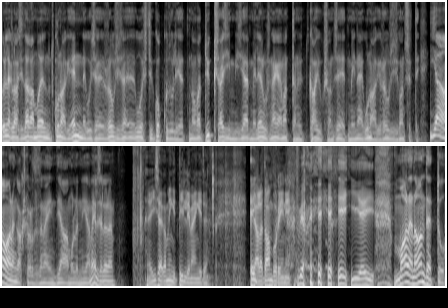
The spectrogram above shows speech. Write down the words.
õlleklaasi taga mõelnud kunagi enne, kui see Rose'is uuesti kokku tuli, et no vot üks asi, mis jääb meil elus nägemata nüüd kahjuks on see, et me ei näe kunagi Rose'i kontserti ja ma olen kaks korda seda näinud ja mul on hea meel selle üle ise ka mingit pilli mängid või? Peale tamburiini. ei, ei, ma olen andetu,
